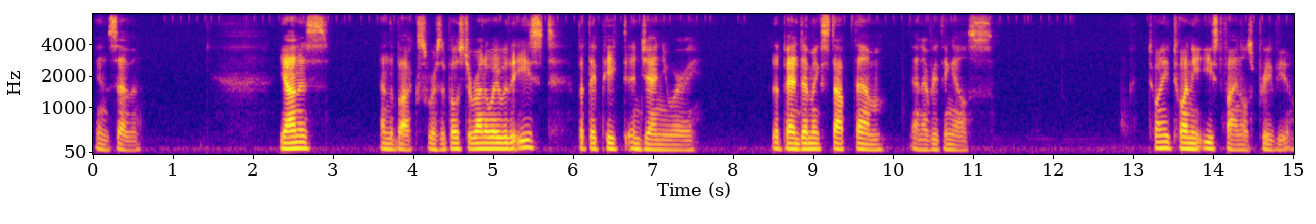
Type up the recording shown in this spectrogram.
in seven. Giannis and the Bucks were supposed to run away with the East, but they peaked in January. The pandemic stopped them and everything else. 2020 East Finals Preview.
